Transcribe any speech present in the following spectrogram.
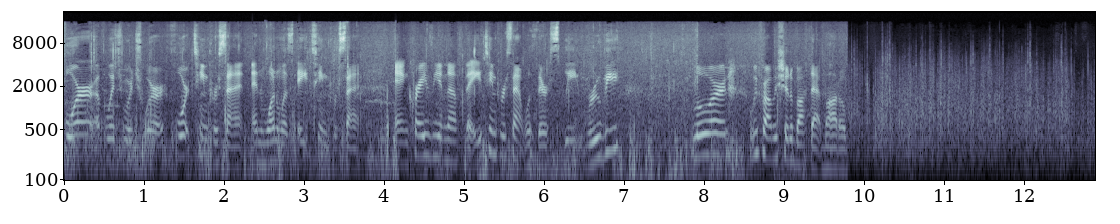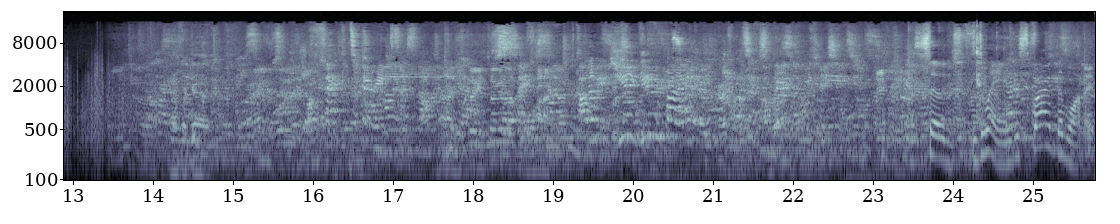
four of which which were 14% and one was 18%. And crazy enough, the 18% was their sweet ruby. Lord, we probably should have bought that bottle. I forgot. So, Dwayne, describe the woman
